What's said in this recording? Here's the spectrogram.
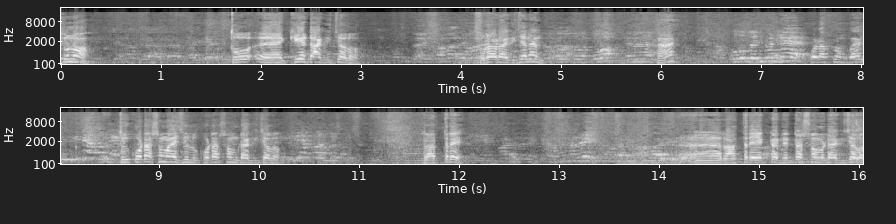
শুনো। তো কে ডাকি চলো। তোরা ডাকি জানেন হ্যাঁ? তুই কটার সময় আইছিল? কটার সময় ডাকি চলো। রাত্রে? রাত্রে একটা দেড়টার সময় ডাকি চলো।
